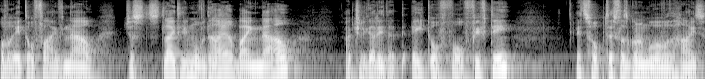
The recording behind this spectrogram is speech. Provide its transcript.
over 805 now. Just slightly moved higher, buying now. Actually got it at 804.50. Let's hope Tesla's going to move over the highs.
